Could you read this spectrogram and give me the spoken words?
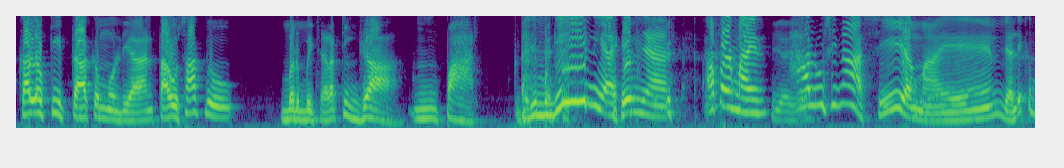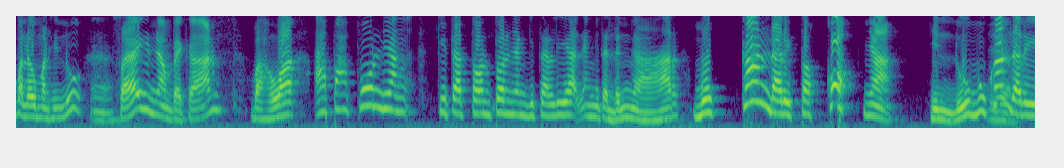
kalau kita kemudian tahu satu berbicara tiga empat. Jadi begini akhirnya. Apa yang main? Iya, iya. Halusinasi yang main. Jadi kepada umat Hindu, Iya. saya ingin menyampaikan bahwa apa pun yang kita tonton, yang kita lihat, yang kita dengar, bukan dari tokohnya Hindu, bukan Iya. dari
